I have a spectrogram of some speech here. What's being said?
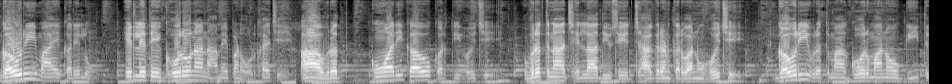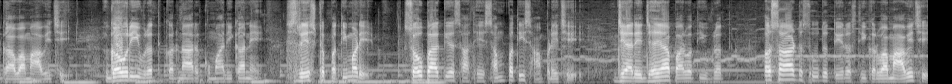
ગૌરી માએ કરેલું એટલે તે ઘોરોના નામે પણ ઓળખાય છે. આ વ્રત કુંવારિકાઓ કરતી હોય છે. વ્રતના છેલ્લા દિવસે જાગરણ કરવાનું હોય છે. ગૌરી વ્રતમાં ઘોરમાનો ગીત ગાવામાં આવે છે. ગૌરી વ્રત કરનાર કુમારિકાને શ્રેષ્ઠ પતિ મળે. સૌભાગ્ય સાથે સંપત્તિ સાંપડે છે. જ્યારે જયા પાર્વતી વ્રત અષાઢ સુદ તેરસથી કરવામાં આવે છે,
